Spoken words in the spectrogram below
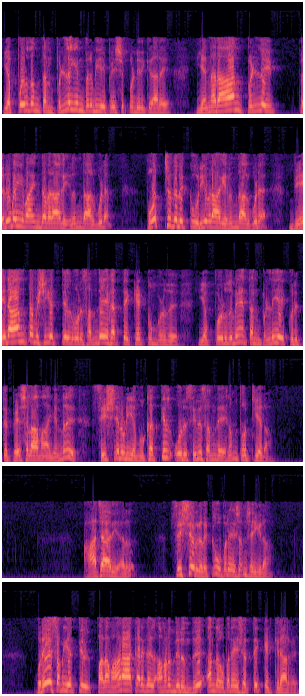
எப்பொழுதும் தன் பிள்ளையின் பெருமையை பேசிக் கொண்டிருக்கிறாரே என்னதான் பிள்ளை பெருமை வாய்ந்தவராக இருந்தால் கூட போற்றுதலுக்கு உரியவராக இருந்தால் கூட வேதாந்த விஷயத்தில் ஒரு சந்தேகத்தை கேட்கும் பொழுது எப்பொழுதுமே தன் பிள்ளையை குறித்து பேசலாமா என்று சிஷ்யனுடைய முகத்தில் ஒரு சிறு சந்தேகம் தோற்றியதாம். ஆச்சாரியர் சிஷ்யர்களுக்கு உபதேசம் செய்கிறார். ஒரே சமயத்தில் பல மாணாக்கர்கள் அமர்ந்திருந்து அந்த உபதேசத்தை கேட்கிறார்கள்.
